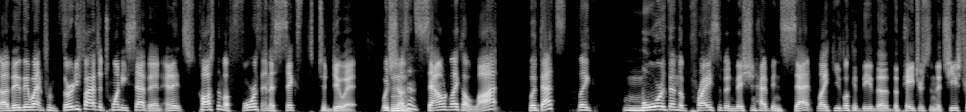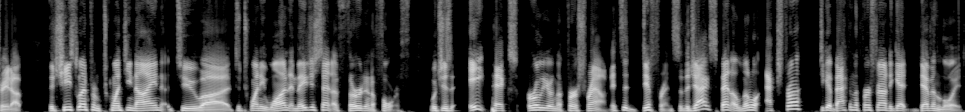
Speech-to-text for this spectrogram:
uh, they they went from 35 to 27 and it's cost them a fourth and a sixth to do it, which mm. doesn't sound like a lot, but that's like more than the price of admission had been set. Like you look at the the the Patriots and the Chiefs trade up. The Chiefs went from 29 to uh to 21 and they just sent a third and a fourth, which is eight picks earlier in the first round. It's a difference. So the Jags spent a little extra to get back in the first round to get Devin Lloyd,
